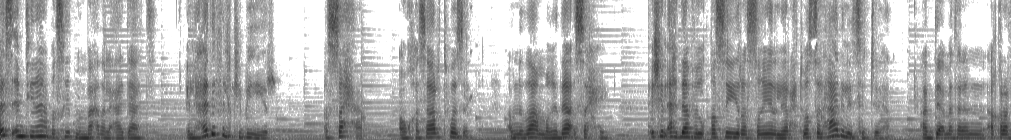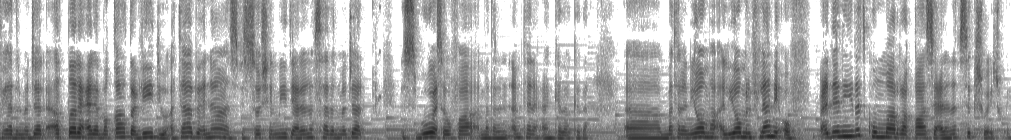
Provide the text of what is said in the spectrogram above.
بس امتناع بسيط من بعض العادات. الهدف الكبير الصحة أو خسارة وزن أو نظام غذاء صحي. إيش الأهداف القصيرة الصغيرة اللي راح توصل هذه اللي تسجلها؟ أبدأ مثلا أقرأ في هذا المجال أطلع على مقاطع فيديو أتابع ناس في ال social media على نفس هذا المجال. أسبوع سوف مثلا أمتنع عن كذا وكذا. آه مثلا يوم اليوم الفلاني أوف. بعدين هي لا تكون مرة قاسي على نفسك شوي شوي.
